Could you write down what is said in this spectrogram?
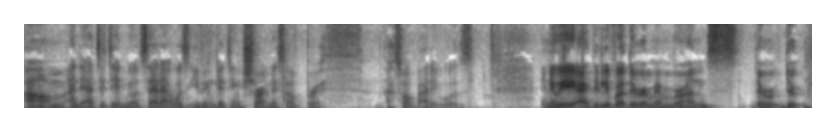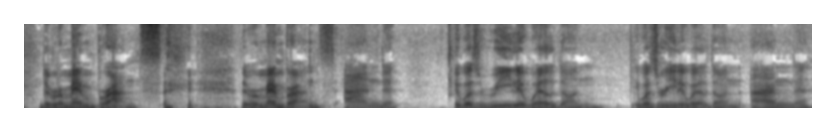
Um, and they had to take me outside. I was even getting shortness of breath. That's how bad it was. Anyway, I delivered the remembrance, the the, the remembrance, the remembrance, and it was really well done it was really well done and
